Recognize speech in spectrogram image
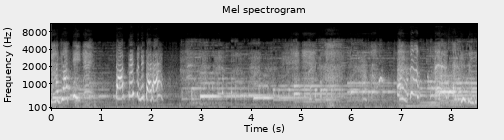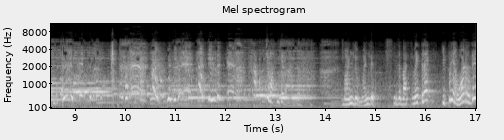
பாருங்க டாக்டரே சொல்லிட்டாரா? மண்டு மண்டு. இந்த மாதிரி சமயத்துல இப்படியா ஓடுறது?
